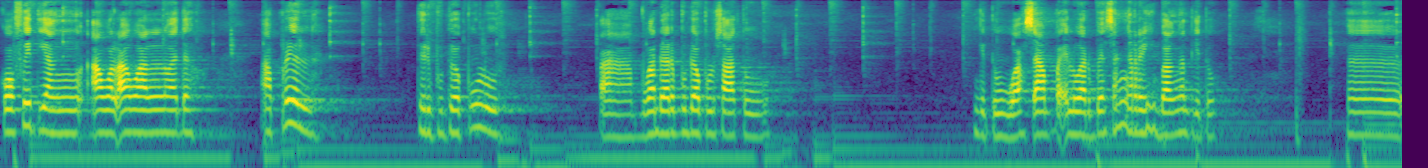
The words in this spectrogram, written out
covid yang awal-awal ada April 2020 ah, bukan 2021 gitu wah sampai luar biasa ngeri banget gitu. Eh,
